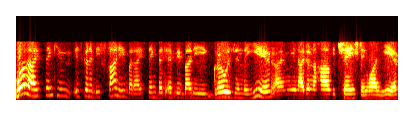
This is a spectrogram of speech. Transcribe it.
Well, I think you, it's going to be funny, but I think that everybody grows in the year. I mean, I don't know how he changed in one year,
